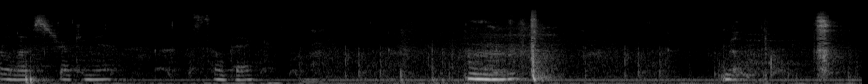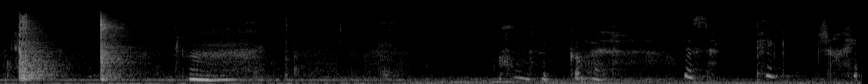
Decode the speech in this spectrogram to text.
I love stroking it. So big. Oh my god. How does that big giant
